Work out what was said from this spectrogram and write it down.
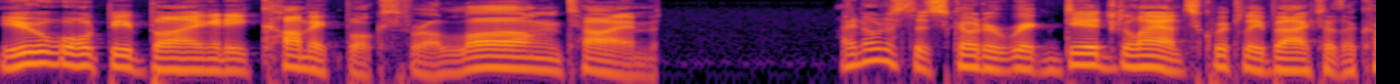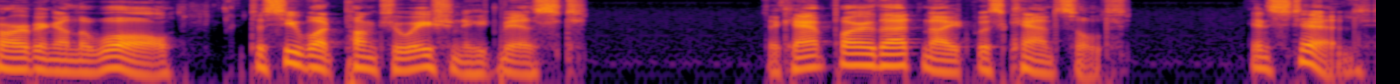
You won't be buying any comic books for a long time. I noticed that Scouter Rick did glance quickly back to the carving on the wall to see what punctuation he'd missed. The campfire that night was cancelled. Instead,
